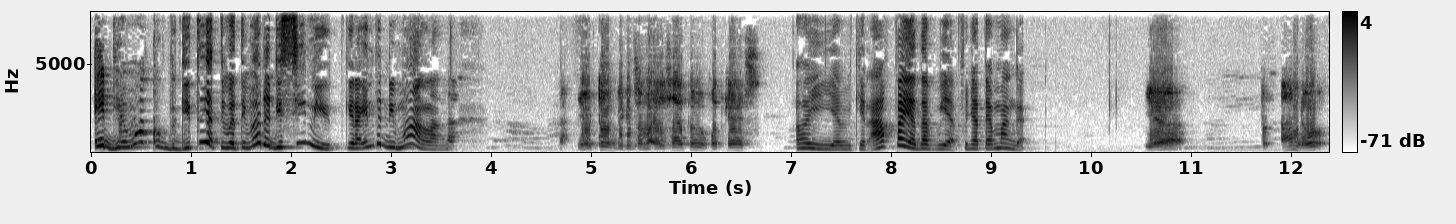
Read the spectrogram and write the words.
Eh dia mah kok begitu ya? Tiba-tiba ada di sini. Kirain tuh di Malang. Ya udah bikin sama Elsa tuh podcast. Oh iya bikin apa ya? Tapi ya punya tema nggak? Ya anu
